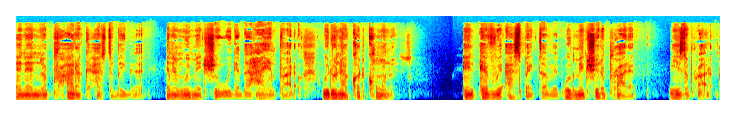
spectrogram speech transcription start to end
And then your product has to be good, and then we make sure we get the high end product. We do not cut corners in every aspect of it. We make sure the product is the product.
